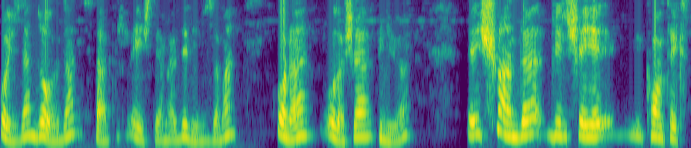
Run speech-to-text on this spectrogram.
O yüzden doğrudan starter HTML dediğimiz zaman ona ulaşabiliyor. E, şu anda bir şeye kontekst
